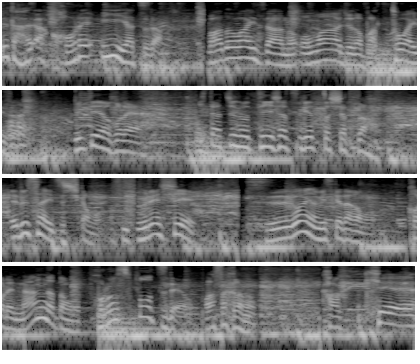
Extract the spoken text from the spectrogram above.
出た。あこれいいやつだ。バドワイザーのオマージュのバッドワイザー。見てよこれ。日立の T シャツゲットしちゃった。L サイズしかも。嬉しい。すごいの見つけたかも。これなんだと思う。ポロスポーツだよ。まさかの。かっけえ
